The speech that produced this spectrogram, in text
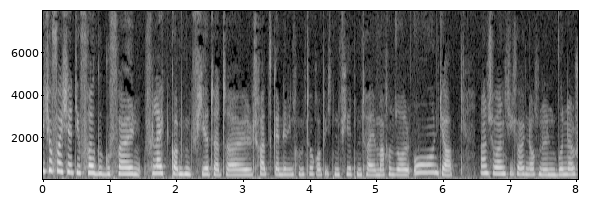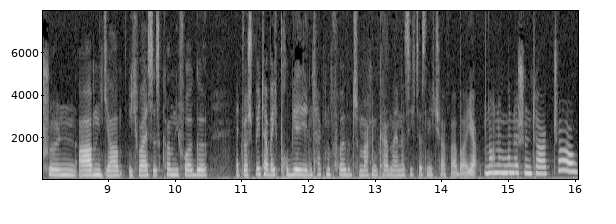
Ich hoffe, euch hat die Folge gefallen. Vielleicht kommt ein vierter Teil. Schreibt gerne in die Kommentare, ob ich den vierten Teil machen soll. Und ja, dann wünsche ich euch noch einen wunderschönen Abend. Ja, ich weiß, es kam die Folge etwas später, aber ich probiere jeden Tag eine Folge zu machen. Kann sein, dass ich das nicht schaffe. Aber ja, noch einen wunderschönen Tag. Ciao.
